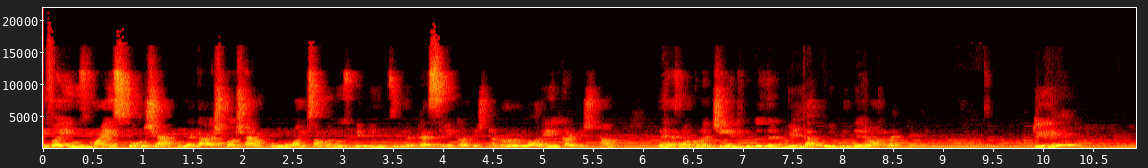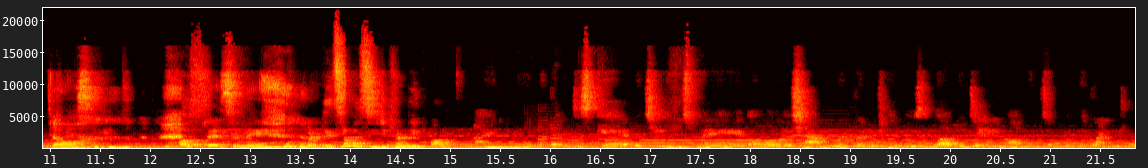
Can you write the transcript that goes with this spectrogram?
If I use my store shampoo like Ashba shampoo on someone who's been using a Tresemme conditioner or a L'Oreal conditioner, the hair's not going to change because that buildup will be there on that hair. Really? Oh, Oh, resume. but it's not a CG friendly product. I know, but I'm just scared to change my uh, shampoo and conditioner using the other jelly non-mix and put the conditioner and shampoo.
